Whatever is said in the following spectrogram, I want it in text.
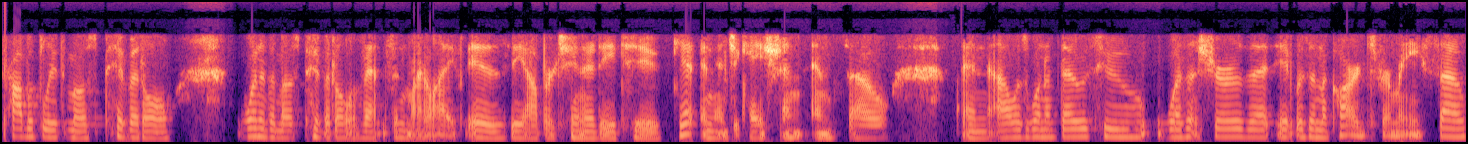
probably the most pivotal one of the most pivotal events in my life is the opportunity to get an education. And so and I was one of those who wasn't sure that it was in the cards for me. So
